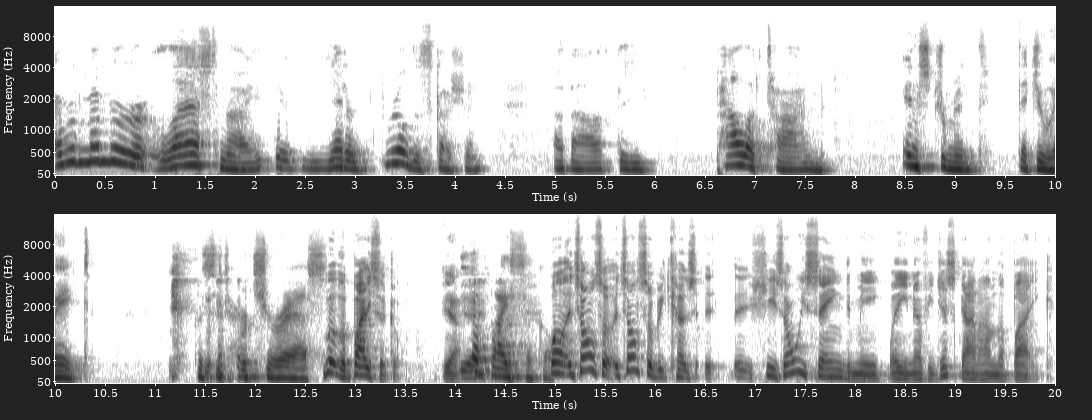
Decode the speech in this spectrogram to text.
I remember last night that we had a real discussion about the Peloton instrument that you hate because it hurts your ass. Well, the bicycle. Yeah. The bicycle. Well, it's also it's also because uh, uh, she's always saying to me, well, you know, if you just got on the bike,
